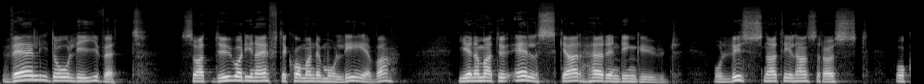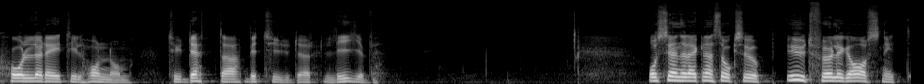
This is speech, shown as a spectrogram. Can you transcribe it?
Välj då livet så att du och dina efterkommande må leva genom att du älskar Herren din Gud och lyssnar till hans röst och håller dig till honom ty detta betyder liv. Och sen räknas det också upp utförliga avsnitt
